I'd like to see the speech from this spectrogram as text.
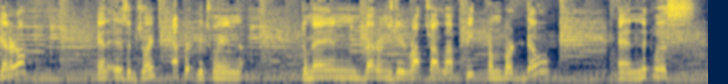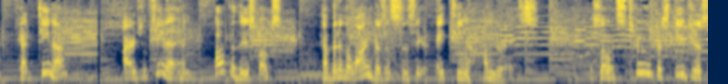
Guerrero, and it is a joint effort between Domaine Veterans de Rothschild Lafite from Bordeaux and Nicholas Catena, Argentina. And both of these folks have been in the wine business since the 1800s. So it's two prestigious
